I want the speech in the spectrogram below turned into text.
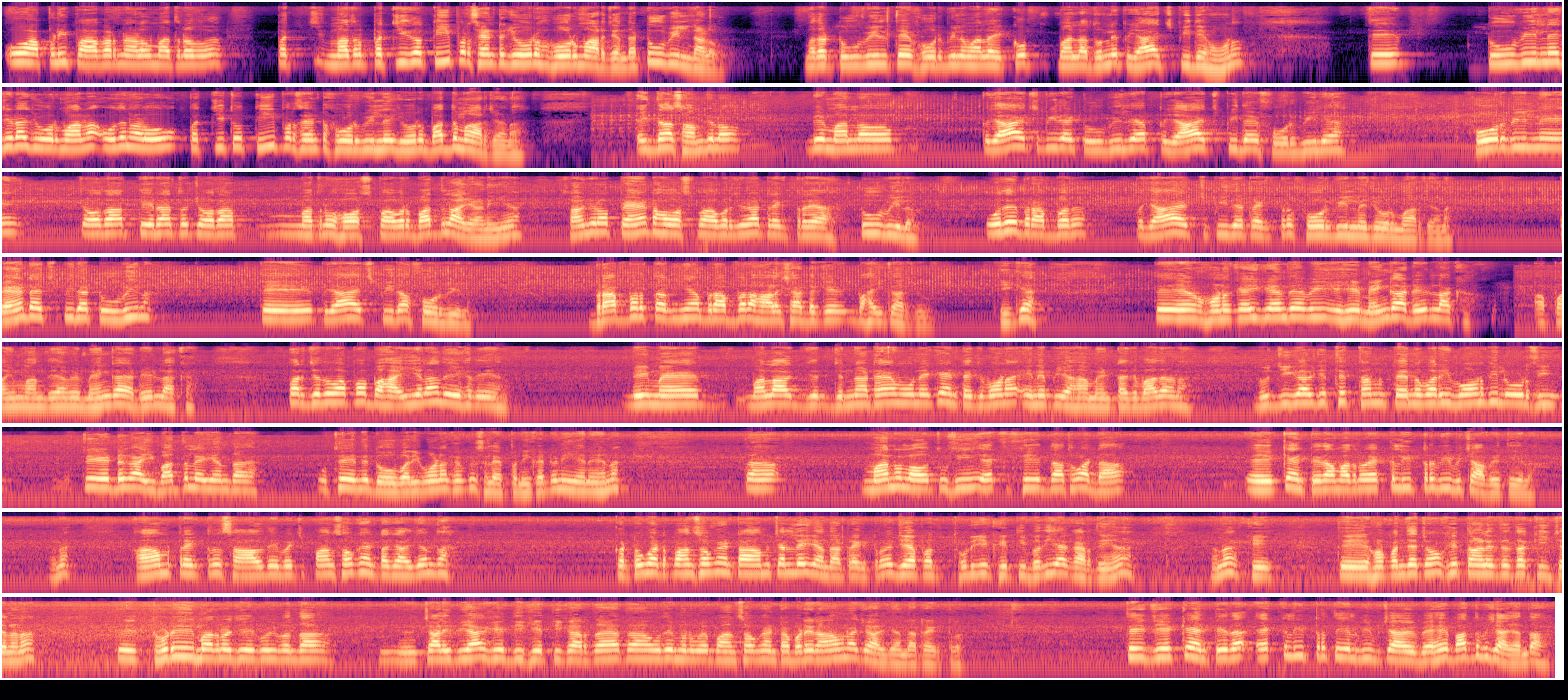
ਉਹ ਆਪਣੀ ਪਾਵਰ ਨਾਲੋਂ ਮਤਲਬ 25 ਮਤਲਬ 25 ਤੋਂ 30% ਜ਼ੋਰ ਹੋਰ ਮਾਰ ਜਾਂਦਾ ਟੂ ਵੀਲ ਨਾਲੋਂ। ਮਤਲਬ ਟੂ ਵੀਲ ਤੇ ਫੋਰ ਵੀਲ ਮੰਨ ਲਾ ਇੱਕੋ, ਮੰਨ ਲਾ ਦੋਨੇ 50 HP ਦੇ ਹੋਣ। ਤੇ ਟੂ ਵੀਲ ਨੇ ਜਿਹੜਾ ਜ਼ੋਰ ਮਾਰਨਾ, ਉਹਦੇ ਨਾਲੋਂ 25 ਤੋਂ 30% 4 ਵੀਲ ਨੇ ਜ਼ੋਰ ਵੱਧ ਮਾਰ ਜਾਣਾ। ਇਦਾਂ ਸਮਝ ਲਓ ਵੀ ਮੰਨ ਲਓ 50 HP ਦਾ ਟੂ ਵੀਲ ਆ 50 HP ਦਾ ਫੋਰ ਵੀਲ ਆ। ਫੋਰ ਵੀਲ ਨੇ 14 13 ਤੋਂ 14 ਮਤਲਬ ਹਾਰਸ ਪਾਵਰ ਵੱਧ ਲਾ ਜਾਣੀ ਆ। ਸਮਝ ਲਓ 65 ਹਾਰਸ ਪਾਵਰ ਜਿਹੜਾ ਟਰੈਕਟਰ ਆ ਟੂ ਵੀਲ ਉਹਦੇ ਬਰਾਬਰ 50 HP ਦੇ ਟਰੈਕਟਰ 4 ਵੀਲ ਨੇ ਜ਼ੋਰ ਮਾਰ ਜਾਣਾ 65 HP ਦਾ 2 ਵੀਲ ਤੇ 50 HP ਦਾ 4 ਵੀਲ ਬਰਾਬਰ ਤਵੀਆਂ ਬਰਾਬਰ ਹਲ ਛੱਡ ਕੇ ਵਾਹੀ ਕਰ ਜੂ ਠੀਕ ਹੈ? ਤੇ ਹੁਣ ਕਈ ਕਹਿੰਦੇ ਵੀ ਇਹ ਮਹਿੰਗਾ 1.5 ਲੱਖ ਆਪਾਂ ਹੀ ਮੰਨਦੇ ਆ ਵੀ ਮਹਿੰਗਾ ਹੈ 1.5 ਲੱਖ। ਪਰ ਜਦੋਂ ਆਪਾਂ ਬਹਾਈ ਵਾਲਾ ਦੇਖਦੇ ਆ ਵੀ ਮੈਂ ਮੰਨ ਲਾ ਜਿੰਨਾ ਟਾਈਮ ਉਹਨੇ ਘੰਟੇ ਚ ਵਾਹੁਣਾ ਇਹਨੇ 50 ਮਿੰਟਾਂ ਚ ਵਾਹ ਜਾਣਾ। ਦੂਜੀ ਗੱਲ ਜਿੱਥੇ ਤੁਹਾਨੂੰ ਤਿੰਨ ਵਾਰੀ ਵਾਹੁਣ ਦੀ ਲੋੜ ਸੀ ਤੇ ਢਗਾਈ ਵੱਧ ਲੈ ਜਾਂਦਾ ਹੈ, ਉੱਥੇ ਇਹਨੇ ਦੋ ਵਾਰੀ ਵਾਹੁਣਾ ਕਿਉਂਕਿ ਸਲਿੱਪ ਨਹੀਂ ਕੱਢਣੀ ਇਹਨੇ, ਹਨਾ? ਤਾਂ ਮੰਨ ਲਓ ਤੁਸੀਂ ਇੱਕ ਖੇਤ ਦਾ ਤੁਹਾਡਾ, ਇਹ ਘੰਟੇ ਦਾ ਮਤਲਬ 1 ਲੀਟਰ ਵੀ ਬਚਾਵੇ ਤੇਲ, ਹਨਾ? ਆਮ ਟਰੈਕਟਰ ਸਾਲ ਦੇ ਵਿੱਚ 500 ਘੰਟਾ ਚੱਲ ਜਾਂਦਾ। ਘੱਟੋ ਘੱਟ 500 ਘੰਟਾ ਆਮ ਚੱਲੇ ਜਾਂਦਾ ਟਰੈਕਟਰ, ਜੇ ਆਪਾਂ ਥੋੜੀ ਜਿਹੀ ਖੇਤੀ ਵਧੀਆ ਕਰਦੇ ਆ ਹਨਾ? ਕਿ ਤੇ ਹੁਣ ਪੰਜਾਂ ਚੌਂ ਖੇਤਾਂ ਵਾਲੇ ਤੇ ਤਾਂ ਕੀ ਚੱਲਣਾ? ਤੇ ਥੋੜੀ ਮਤਲਬ ਜੇ ਕੋਈ ਬੰਦਾ 40 50 ਖੇਤ ਦੀ ਖੇਤੀ ਕਰਦਾ ਹੈ, ਤਾਂ ਉਹਦੇ ਮਨੂੰ 500 ਘੰਟਾ ਬੜੇ ਆਰਾਮ ਨਾਲ ਚੱਲ ਜਾਂਦਾ ਟਰੈਕਟਰ। ਤੇ ਜੇ ਘੰਟੇ ਦਾ 1 ਲੀਟਰ ਤੇਲ ਵੀ ਬਚਾਵੇ, ਵੈਸੇ ਵੱਧ ਬਚਾ ਜਾਂਦਾ।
